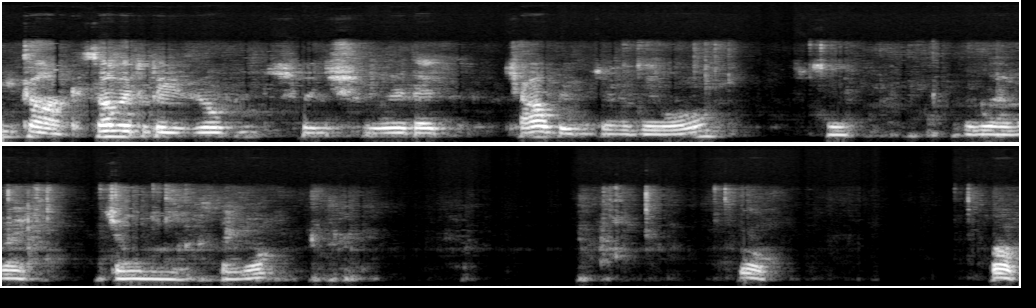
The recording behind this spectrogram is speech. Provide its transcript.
I tak, co by tutaj zrobić? E, tak chciałbym, żeby było. Czy w ogóle wyciągnę z tego. Hop. Hop.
